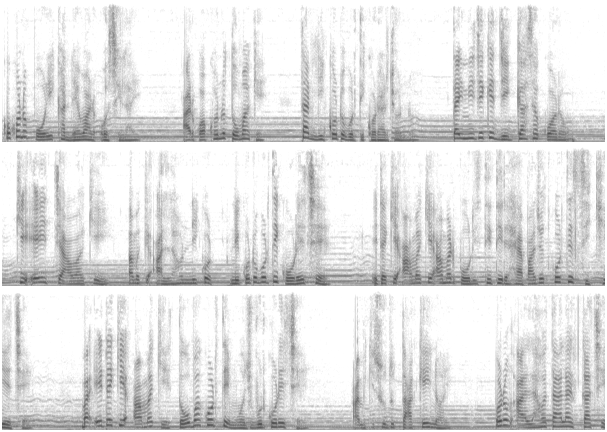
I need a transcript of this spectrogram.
কখনো পরীক্ষা নেওয়ার ওসিলায়, আর কখনো তোমাকে তার নিকটবর্তী করার জন্য। তাই নিজেকে জিজ্ঞাসা করো, কি এই চাওয়া কি আমাকে আল্লাহর নিকট, নিকটবর্তী করেছে? এটা কি আমাকে আমার পরিস্থিতির হেফাজত করতে শিখিয়েছে বা এটা কি আমাকে তৌবা করতে মজবুর করেছে। আমি কি শুধু তাকেই নয়, বরং আল্লাহ তাআলার কাছে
